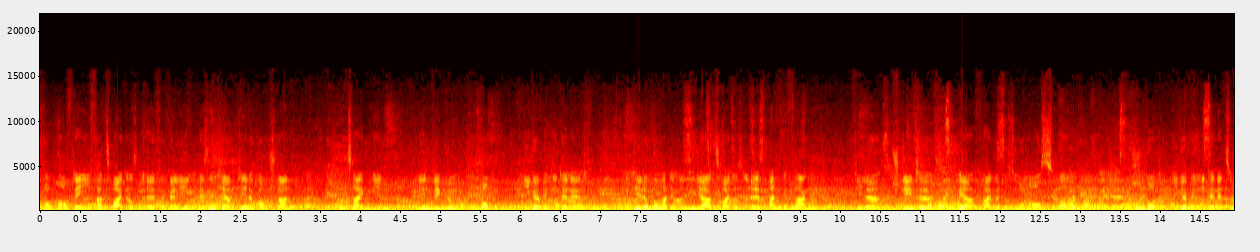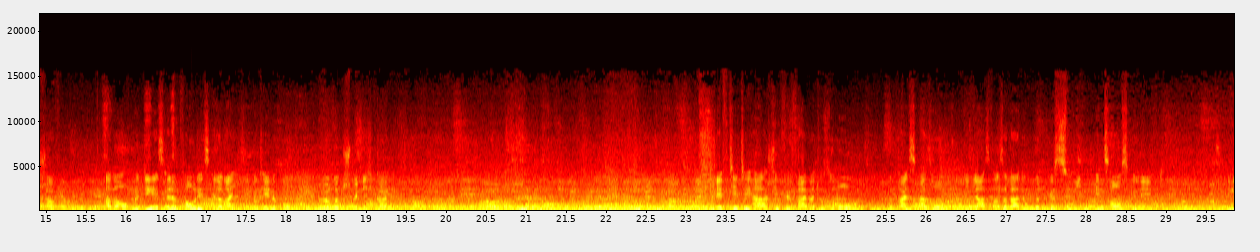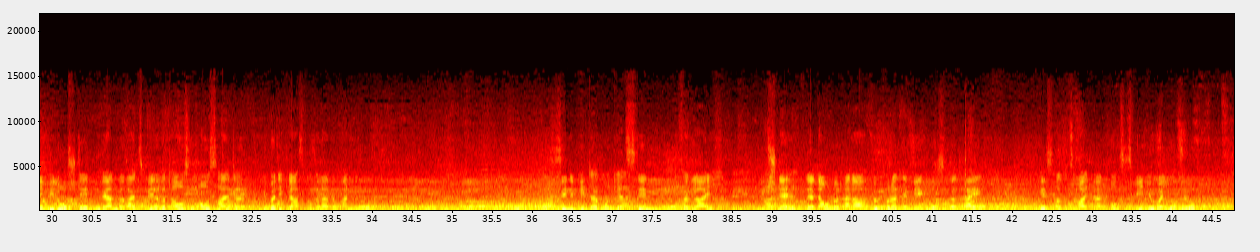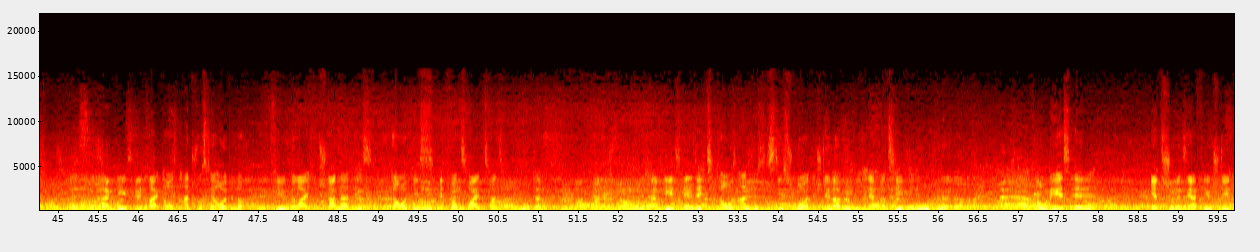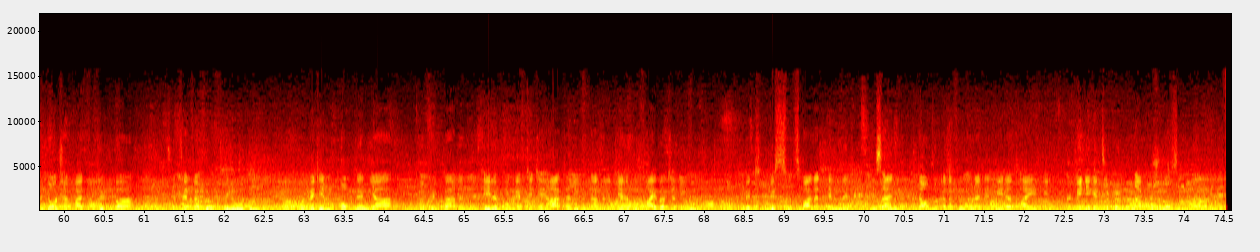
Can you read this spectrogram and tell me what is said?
willkommen auf der IFA 2011 in Berlin. Wir sind hier am Telekom-Stand und zeigen Ihnen die Entwicklung vom Gigabit-Internet. Die Telekom hat in diesem Jahr 2011 angefangen, viele Städte per Fiber to the Home auszubauen, um dort Gigabit-Internet zu schaffen. Aber auch mit DSL und VDSL erreichen Sie mit Telekom höhere Geschwindigkeiten. FTTH steht für Fiber to the Home und heißt also, die Glasfaserleitung wird bis zu Ihnen ins Haus gelegt. In den Pilotstädten werden bereits mehrere tausend Haushalte über die Glasfaserleitung angebunden. Sie sehen im Hintergrund jetzt den Vergleich, wie schnell der Download einer 500 MB großen Datei ist, also zum Beispiel ein kurzes Video bei YouTube mit einem DSL 3000 Anschluss, der heute noch in vielen Bereichen Standard ist, dauert dies etwa 22 Minuten. Mit einem DSL 16000 Anschluss ist dies schon deutlich schneller möglich, in etwa 10 Minuten. VDSL jetzt schon in sehr vielen Städten deutschlandweit verfügbar, sind es etwa 5 Minuten. Und mit dem kommenden Jahr verfügbaren Telekom FTTH-Tarifen, also die Telekom Fiber-Tarifen mit bis zu 200 Mbit, ist ein Download einer 500 MB-Datei in wenigen Sekunden abgeschlossen.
